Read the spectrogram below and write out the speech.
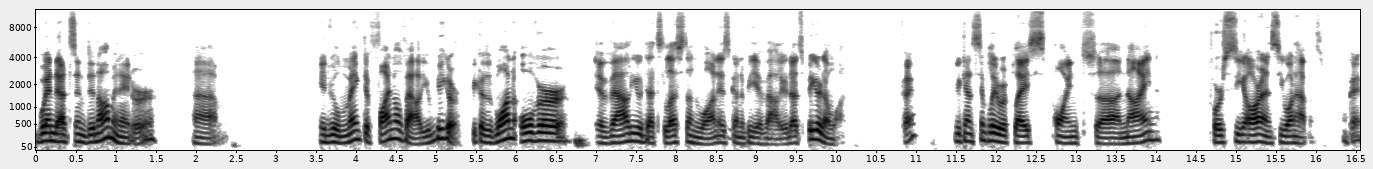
when that's in denominator, um, it will make the final value bigger because 1 over a value that's less than 1 is going to be a value that's bigger than 1. Okay, we can simply replace uh, 0.9 for CR and see what happens. Okay,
